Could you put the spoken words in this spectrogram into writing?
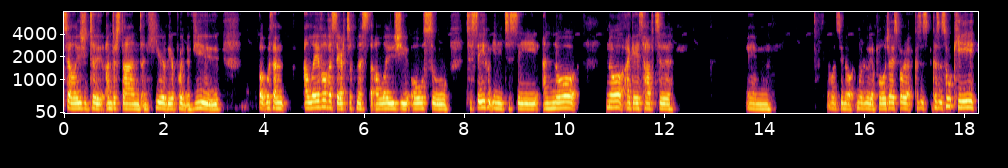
to allows you to understand and hear their point of view, but with an, a level of assertiveness that allows you also to say what you need to say and not not I guess have to um I won't say not not really apologize for it because it's because it's okay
